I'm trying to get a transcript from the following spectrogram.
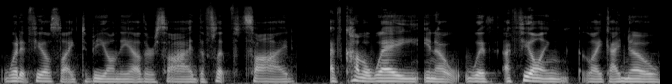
what it feels like to be on the other side, the flip side. I've come away, you know, with a feeling like I know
